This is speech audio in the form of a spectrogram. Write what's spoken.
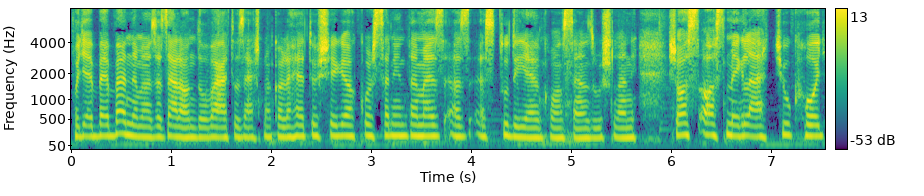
hogy ebben benne van az az állandó változásnak a lehetősége, akkor szerintem ez, ez, ez tud ilyen konszenzus lenni. És azt, azt még látjuk, hogy,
